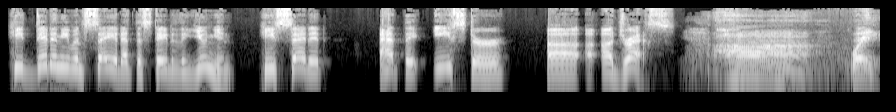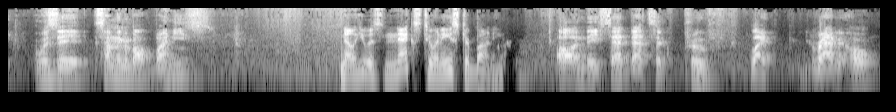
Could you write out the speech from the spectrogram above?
he didn't even say it at the State of the Union. He said it at the Easter uh, address. Ah, wait. Was it something about bunnies? No, he was next to an Easter bunny. Oh, and they said that's a proof, like rabbit hole.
